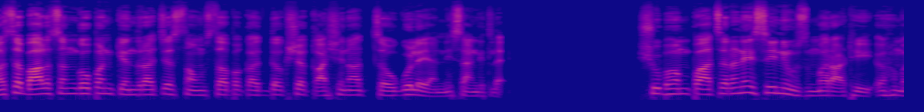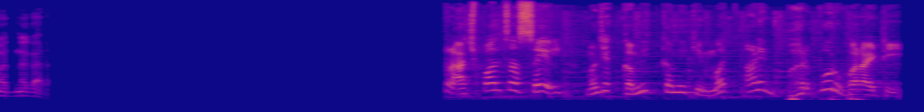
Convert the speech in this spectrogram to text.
असं बालसंगोपन केंद्राचे संस्थापक अध्यक्ष काशीनाथ चौगुले यांनी सांगितलंय. Shubham Pacharne C news Marathi Ahmednagar. राजपालचा सेल म्हणजे कमीत कमी किंमत आणि भरपूर व्हरायटी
